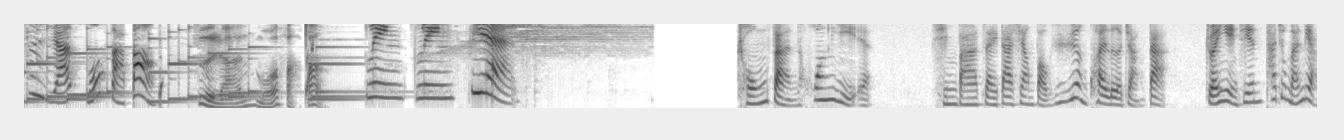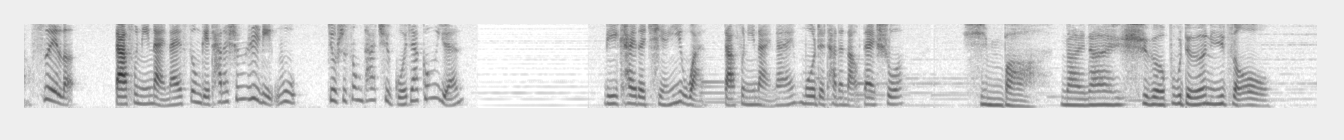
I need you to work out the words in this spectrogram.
自然魔法棒，自然魔法棒，bling bling 变。重返荒野，辛巴在大象保育院快乐长大，转眼间他就满两岁了。达芙妮奶奶送给他的生日礼物，就是送他去国家公园。离开的前一晚，达芙妮奶奶摸着他的脑袋说：“辛巴，奶奶舍不得你走，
